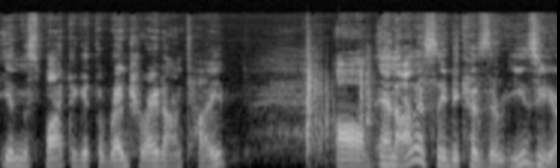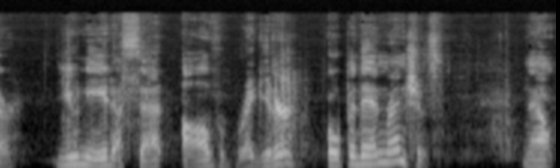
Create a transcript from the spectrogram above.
in the spot to get the wrench right on tight. Um, and honestly, because they're easier, you need a set of regular open-end wrenches. Now,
